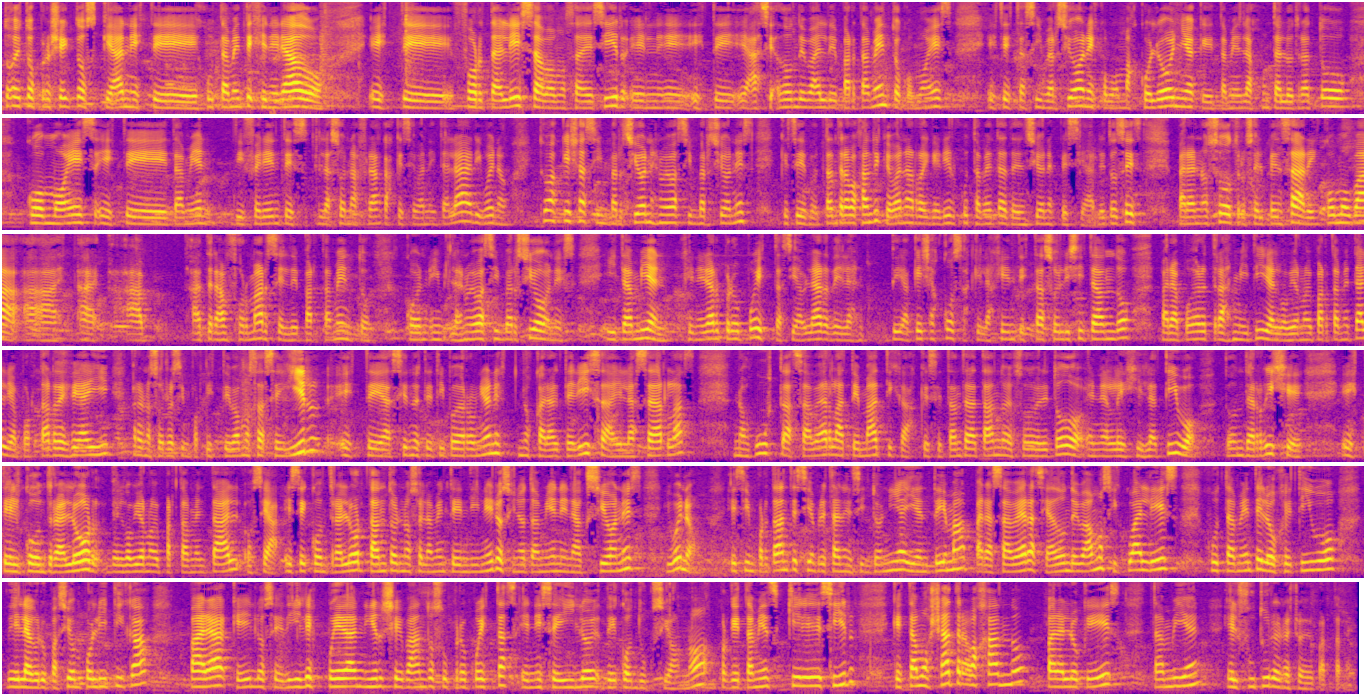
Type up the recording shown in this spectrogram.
todos estos proyectos que han este, justamente generado este, fortaleza, vamos a decir, en, eh, este, hacia dónde va el departamento, como es este, estas inversiones, como Más Colonia, que también la Junta lo trató, como es este, también diferentes las zonas francas que se van a instalar y bueno, todas aquellas inversiones, nuevas inversiones que se están trabajando y que van a requerir justamente atención especial. Entonces, para nosotros el pensar en cómo va a, a transformarse el departamento con las nuevas inversiones y también generar propuestas y hablar de las de aquellas cosas que la gente está solicitando para poder transmitir al gobierno departamental y aportar desde ahí, para nosotros es importante. Vamos a seguir este, haciendo este tipo de reuniones, nos caracteriza el hacerlas, nos gusta saber las temáticas que se están tratando, sobre todo en el legislativo, donde rige este, el contralor del gobierno departamental, o sea, ese contralor tanto no solamente en dinero, sino también en acciones. Y bueno, es importante siempre estar en sintonía y en tema para saber hacia dónde vamos y cuál es es justamente el objetivo de la agrupación política para que los ediles puedan ir llevando sus propuestas en ese hilo de conducción, ¿no? Porque también quiere decir que estamos ya trabajando para lo que es también el futuro de nuestro departamento.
